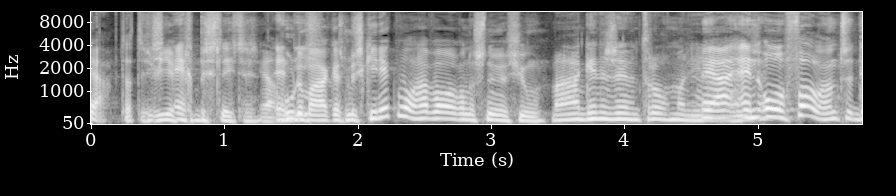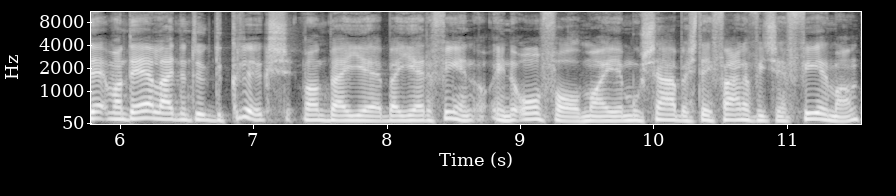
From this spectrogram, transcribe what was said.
Ja, dat is echt beslissend. Ja, Hoedemakers misschien ook wel hebben een sneursjoen. Maar gaan eens even terug. Maar die, Ja, en onvallend, de- want daar leidt natuurlijk de crux. Want bij, eh bij Jereveen in de onval, maar uh, Moussabe, Stefanovic en Veerman.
